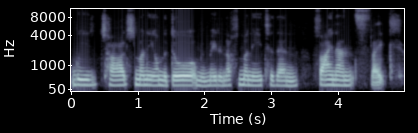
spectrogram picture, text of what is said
we charged money on the door, and we made enough money to then finance like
